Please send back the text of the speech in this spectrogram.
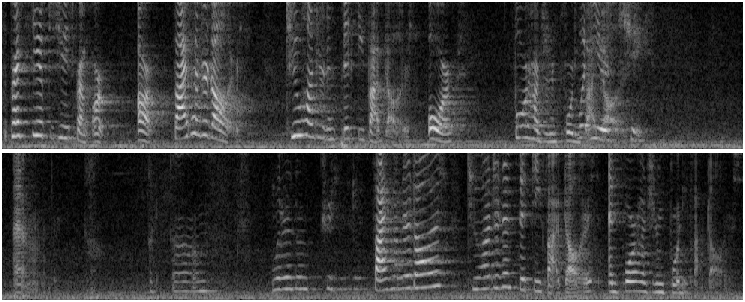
The prices you have to choose from are, are five hundred dollars, two hundred and fifty-five dollars, or $445. What year is she? I don't remember. Okay. Um, what are the choices again? Five hundred dollars, two hundred and fifty-five dollars, and four hundred and forty-five dollars.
